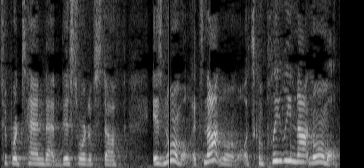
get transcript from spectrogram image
to pretend that this sort of stuff is normal. It's not normal. It's completely not normal.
